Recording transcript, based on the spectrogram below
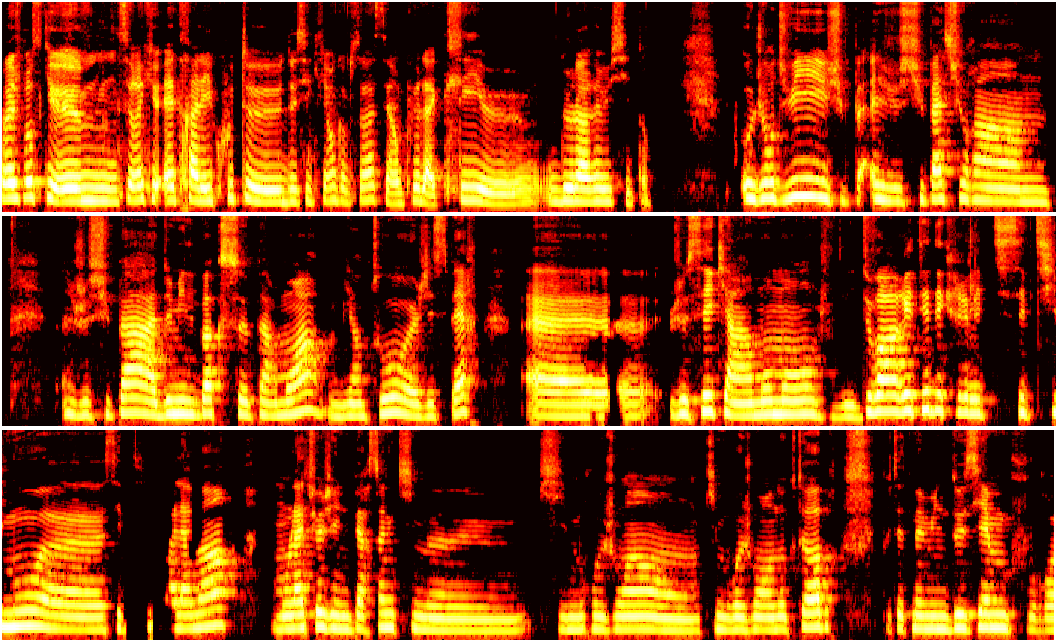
Ouais, je pense que c'est vrai qu'être à l'écoute de ses clients comme ça, c'est un peu la clé de la réussite. Hein. Aujourd'hui, je ne suis pas sur un, je suis pas à 2000 box par mois, bientôt, j'espère. Je sais qu'il y a un moment, je vais devoir arrêter d'écrire ces petits mots, ces petits mots à la main. Bon là, tu vois, j'ai une personne qui me qui me rejoint, en, qui me rejoint en octobre, peut-être même une deuxième pour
